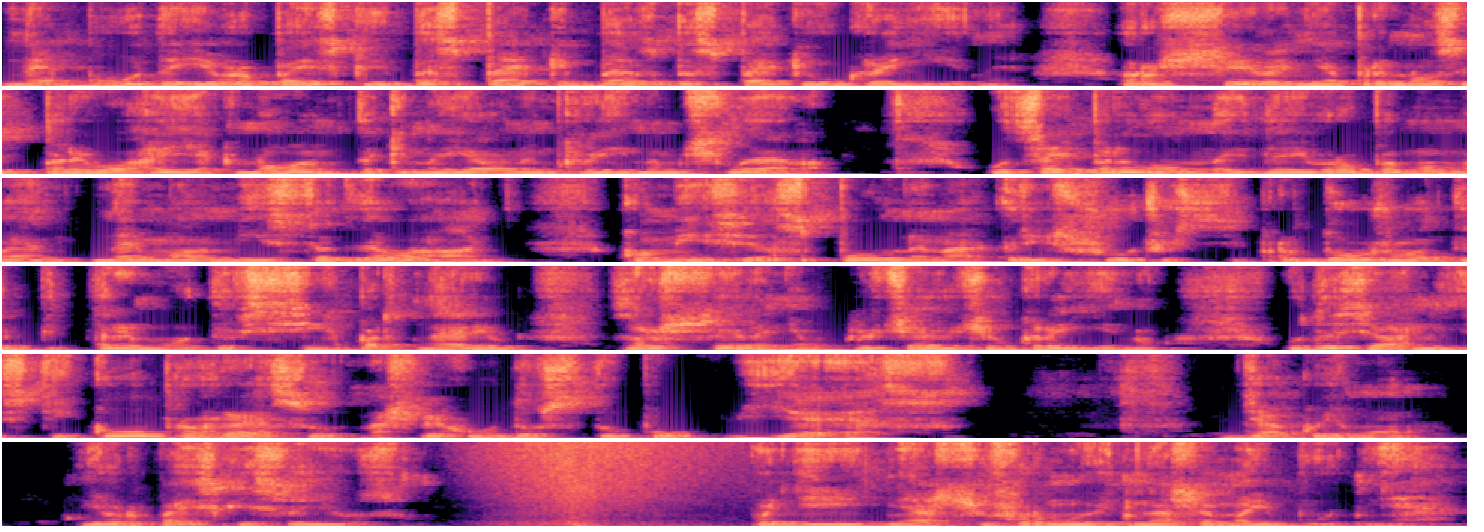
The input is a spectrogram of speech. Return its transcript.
Не буде європейської безпеки без безпеки України. Розширення приносить переваги як новим, так і наявним країнам-членам. У цей переломний для Європи момент нема місця для вагань. Комісія сповнена рішучості продовжувати підтримувати всіх партнерів з розширенням, включаючи Україну, у досягненні стійкого прогресу на шляху до вступу в ЄС. Дякуємо, Європейський Союз. Події дня, що формують наше майбутнє.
